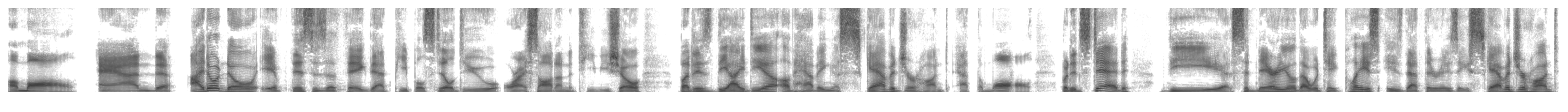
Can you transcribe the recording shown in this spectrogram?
a mall. And I don't know if this is a thing that people still do or I saw it on a TV show, but is the idea of having a scavenger hunt at the mall. But instead, the scenario that would take place is that there is a scavenger hunt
